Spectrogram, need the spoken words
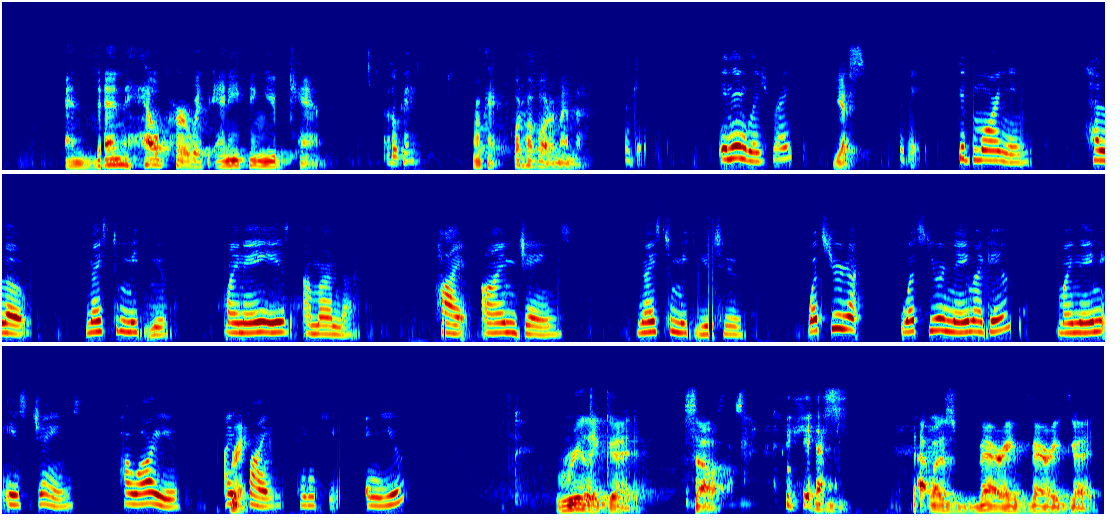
and then help her with anything you can. okay. Okay, por favor, Amanda. Okay. In English, right? Yes. Okay. Good morning. Hello. Nice to meet you. My name is Amanda. Hi, I'm James. Nice to meet you too. What's your What's your name again? My name is James. How are you? I'm Great. fine, thank you. And you? Really good. So, yes. that was very, very good.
